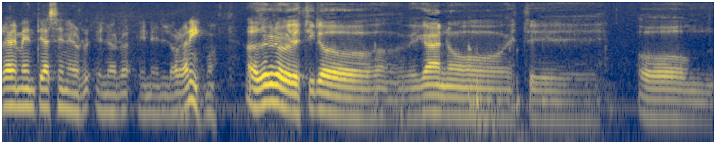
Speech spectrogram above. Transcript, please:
realmente hace en el, en el- en el organismo. Ah, yo creo que el estilo vegano este, o mm,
